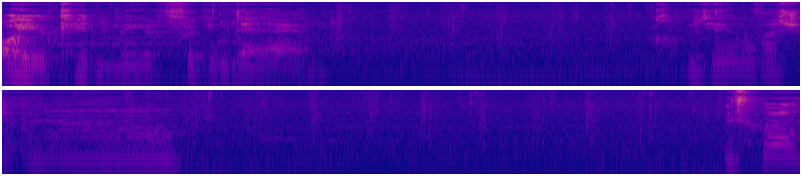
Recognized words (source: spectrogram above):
Oh, you kidding me? You're freaking dead end. Can't be dealing with that shit right now. This way?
